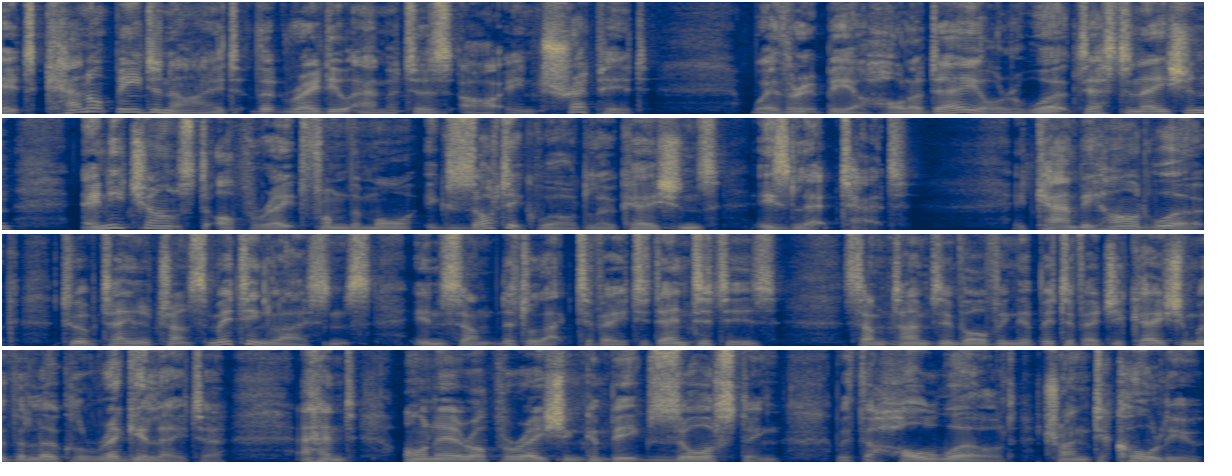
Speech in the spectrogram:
It cannot be denied that radio amateurs are intrepid. Whether it be a holiday or a work destination, any chance to operate from the more exotic world locations is leapt at. It can be hard work to obtain a transmitting license in some little activated entities, sometimes involving a bit of education with the local regulator, and on air operation can be exhausting with the whole world trying to call you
